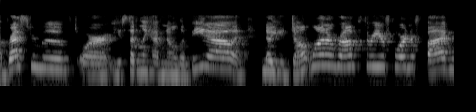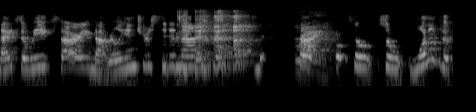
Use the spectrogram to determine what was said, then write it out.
a breast removed or you suddenly have no libido and no you don't want to romp three or four or five nights a week sorry not really interested in that. Right. so, so so one of the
